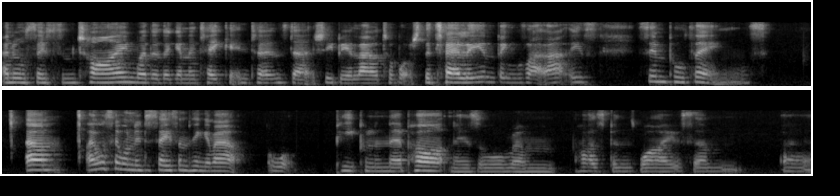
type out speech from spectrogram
and also some time whether they're going to take it in turns to actually be allowed to watch the telly and things like that these simple things. Um, i also wanted to say something about what people and their partners or um, husbands wives um, uh,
